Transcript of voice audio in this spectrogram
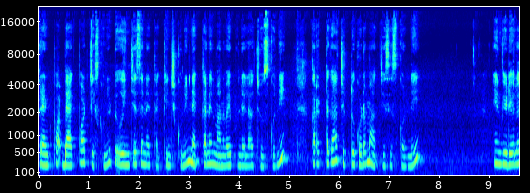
ఫ్రంట్ పా బ్యాక్ పార్ట్ తీసుకుని టూ ఇంచెస్ అనేది తగ్గించుకుని నెక్ అనేది మన వైపు ఉండేలా చూసుకుని కరెక్ట్గా చుట్టూ కూడా మార్క్ చేసేసుకోండి. నేను వీడియోలో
